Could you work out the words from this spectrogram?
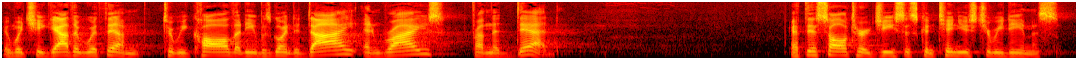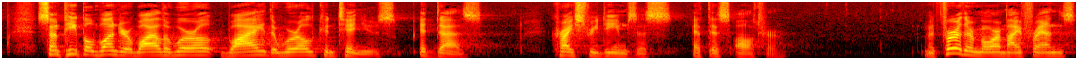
in which He gathered with them to recall that he was going to die and rise from the dead. At this altar, Jesus continues to redeem us. Some people wonder why the world, why the world continues. It does. Christ redeems us at this altar. And furthermore, my friends,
